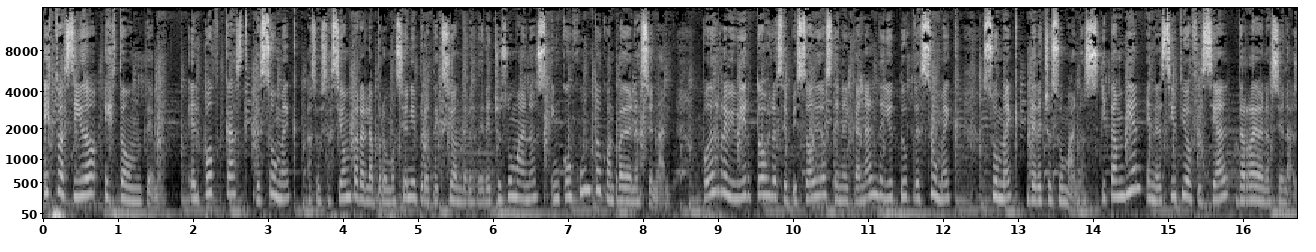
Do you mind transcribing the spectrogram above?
Esto ha sido Esto un tema, el podcast de SUMEC, Asociación para la Promoción y Protección de los Derechos Humanos, en conjunto con Radio Nacional. Podés revivir todos los episodios en el canal de YouTube de SUMEC, SUMEC Derechos Humanos, y también en el sitio oficial de Radio Nacional,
